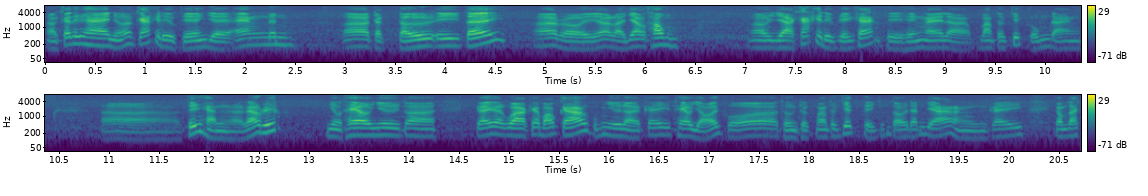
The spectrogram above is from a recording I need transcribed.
À, cái thứ hai nữa các cái điều kiện về an ninh trật tự y tế rồi là giao thông Ờ, và các cái điều kiện khác thì hiện nay là ban tổ chức cũng đang à, tiến hành ráo riết nhưng mà theo như ta, cái qua cái báo cáo cũng như là cái theo dõi của thường trực ban tổ chức thì chúng tôi đánh giá rằng cái công tác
